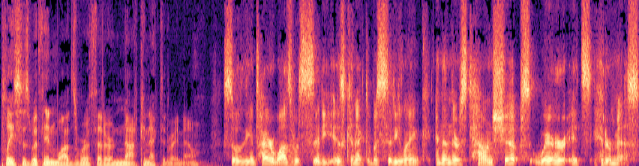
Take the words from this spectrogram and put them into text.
places within Wadsworth that are not connected right now? So the entire Wadsworth City is connected with CityLink, and then there's townships where it's hit or miss.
